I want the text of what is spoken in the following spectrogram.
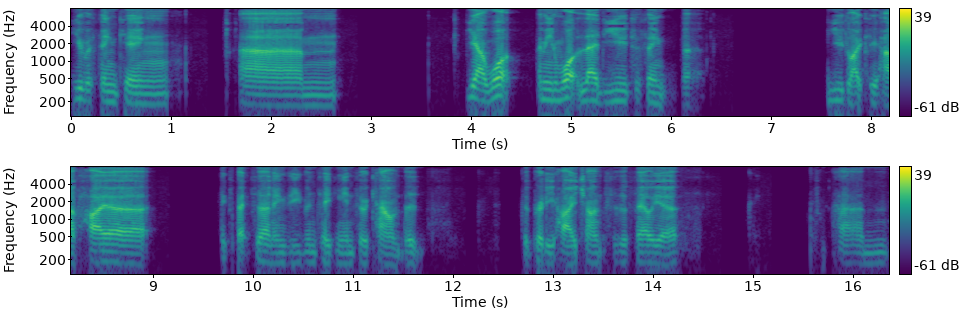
you were thinking, um, yeah, what, I mean, what led you to think that you'd likely have higher expected earnings, even taking into account the the pretty high chances of failure. Um,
